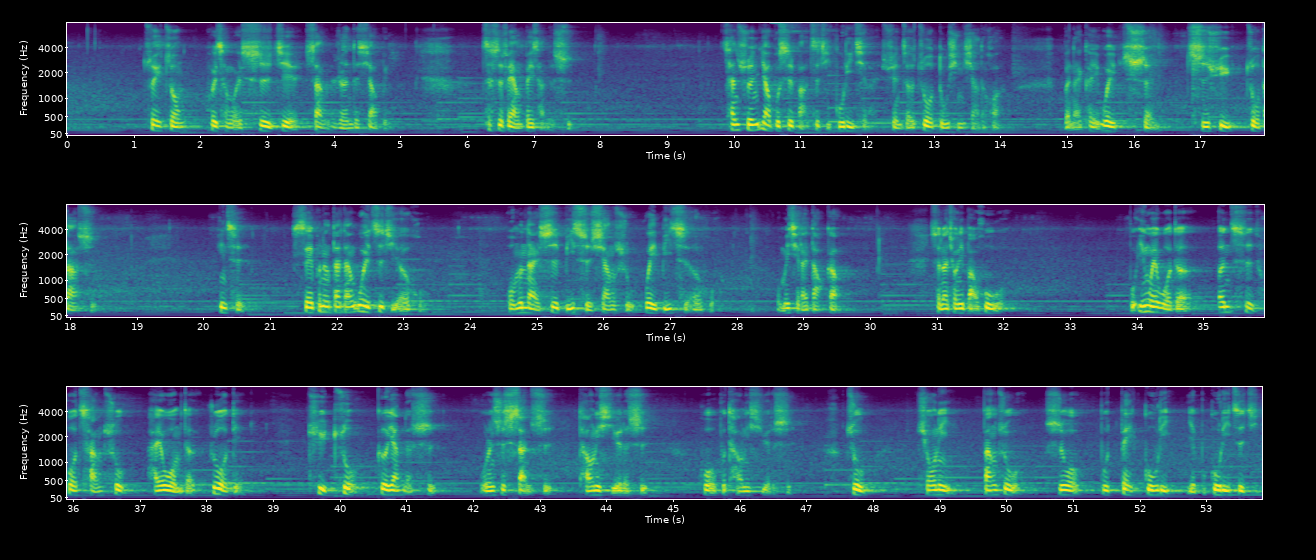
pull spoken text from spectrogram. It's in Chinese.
最终会成为世界上人的笑柄，这是非常悲惨的事。参孙要不是把自己孤立起来，选择做独行侠的话，本来可以为神。持续做大事，因此，谁不能单单为自己而活？我们乃是彼此相属，为彼此而活。我们一起来祷告：神来求你保护我，不因为我的恩赐或长处，还有我们的弱点，去做各样的事，无论是善事、讨你喜悦的事。或不讨你喜悦的事，主，求你帮助我，使我不被孤立，也不孤立自己，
